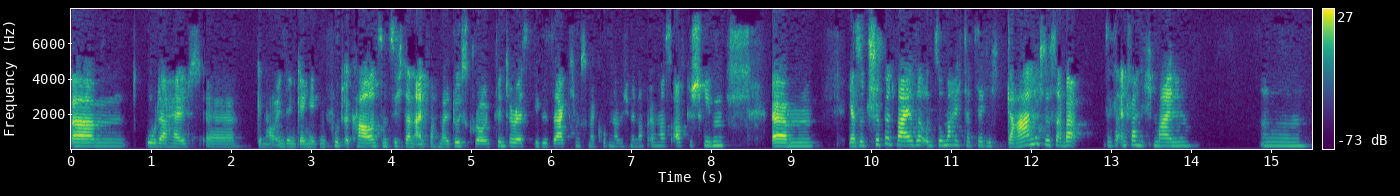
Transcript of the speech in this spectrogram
ähm, oder halt äh, genau in den gängigen Food-Accounts und sich dann einfach mal durchscrollen. Pinterest, wie gesagt, ich muss mal gucken, habe ich mir noch irgendwas aufgeschrieben. Ähm, ja, so TripAdvisor und so mache ich tatsächlich gar nicht. Das ist aber, das ist einfach nicht mein, mh, mm,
